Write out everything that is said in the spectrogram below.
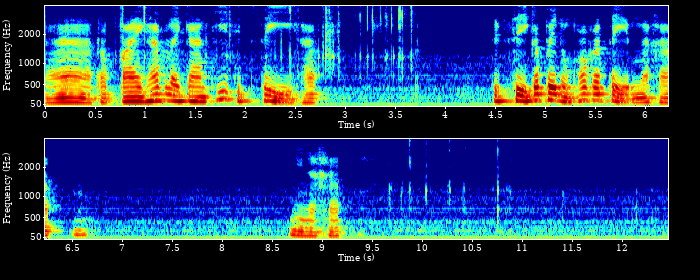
อ่าต่อไปครับรายการที่สิบสี่ครับสิบสี่ก็เป็นหลวงพ่อเกษมนะครับ นี่นะครับ อั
